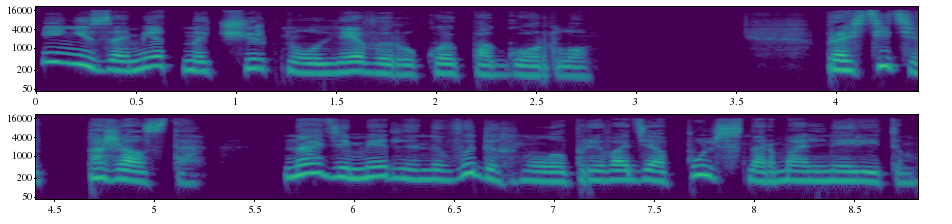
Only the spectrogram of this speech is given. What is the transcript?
и незаметно чиркнул левой рукой по горлу. «Простите, пожалуйста». Надя медленно выдохнула, приводя пульс в нормальный ритм.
